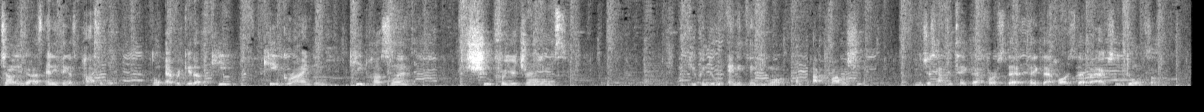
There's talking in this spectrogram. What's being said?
telling you guys, anything is possible. Don't ever get up. Keep, keep grinding, keep hustling, shoot for your dreams. You can do anything you want. I, I promise you. You just have to take that first step. Take that hard step of actually doing something.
